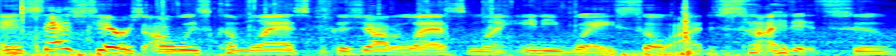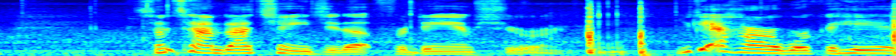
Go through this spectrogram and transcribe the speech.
And Sagittarius always come last because y'all the last month anyway. So I decided to, sometimes I change it up for damn sure. You got hard work ahead.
